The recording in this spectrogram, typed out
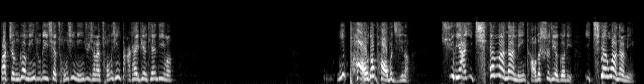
把整个民族的一切重新凝聚下来，重新打开一片天地吗？你跑都跑不及呢！叙利亚一千万难民逃到世界各地，一千万难民，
